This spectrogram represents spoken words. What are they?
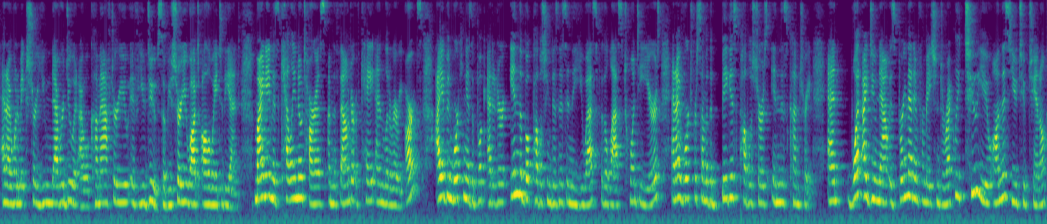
And I want to make sure you never do it. I will come after you if you do. So be sure you watch all the way to the end. My name is Kelly Notaras. I'm the founder of KN Literary Arts. I have been working as a book editor in the book publishing business in the US for the last 20 years. And I've worked for some of the biggest publishers in this country. And what I do now is bring that information directly to you on this YouTube channel.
